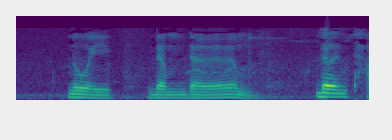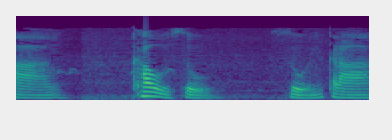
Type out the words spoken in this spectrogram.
ๆหน่วยเดิมๆเดินทางเข้าสู่ศูนย์กลาง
